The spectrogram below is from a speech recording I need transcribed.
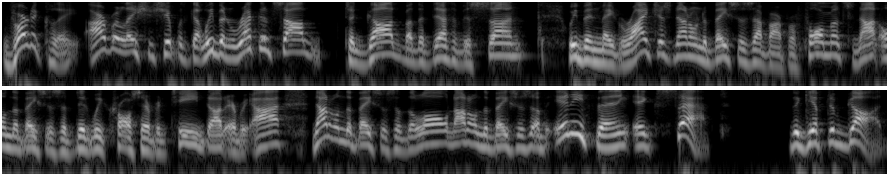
Vertically, our relationship with God, we've been reconciled to God by the death of His Son. We've been made righteous not on the basis of our performance, not on the basis of did we cross every T, dot every I, not on the basis of the law, not on the basis of anything except the gift of God.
